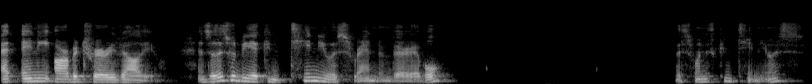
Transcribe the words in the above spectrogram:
at any arbitrary value. And so this would be a continuous random variable. This one is continuous.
